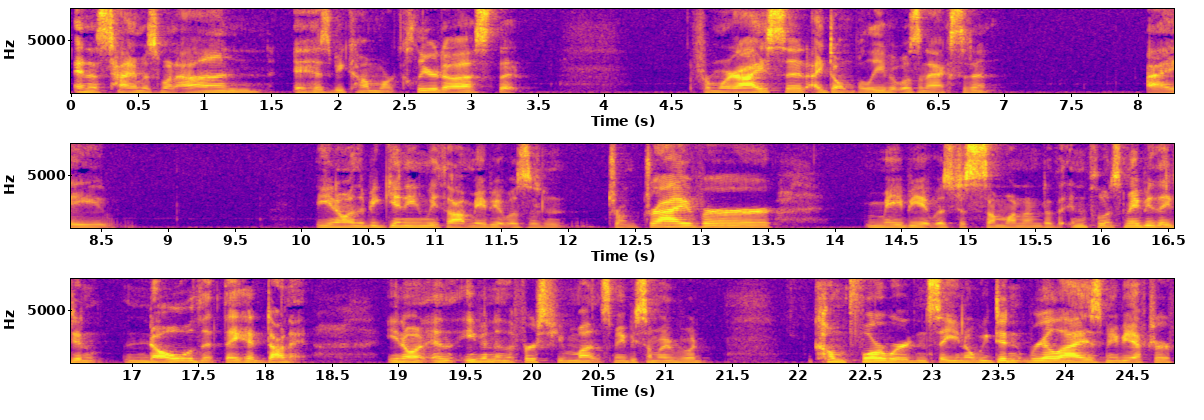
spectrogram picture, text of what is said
and as time has went on, it has become more clear to us that from where I sit, I don't believe it was an accident. I, you know, in the beginning, we thought maybe it was a drunk driver, maybe it was just someone under the influence, maybe they didn't know that they had done it. You know, and, and even in the first few months, maybe someone would come forward and say, you know, we didn't realize maybe after,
